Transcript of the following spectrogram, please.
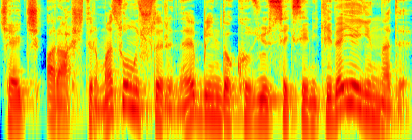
Çeç araştırma sonuçlarını 1982'de yayınladı.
